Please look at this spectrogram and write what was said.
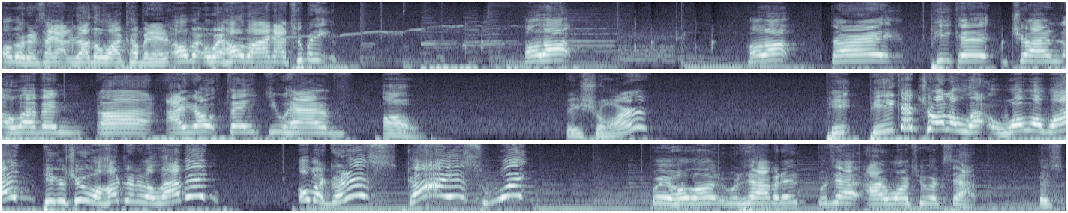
Oh my goodness, I got another one coming in. Oh, wait, wait hold on, I got too many. Hold up. Hold up. Sorry, Pika-chun 11. Uh, I don't think you have, oh. Are you sure? P Pikachu 111? Pikachu 111? Oh my goodness! Guys, what? Wait, hold on. What's happening? What's that? I want to accept. It's,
